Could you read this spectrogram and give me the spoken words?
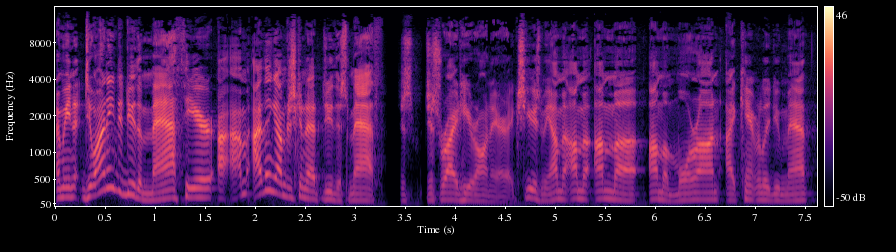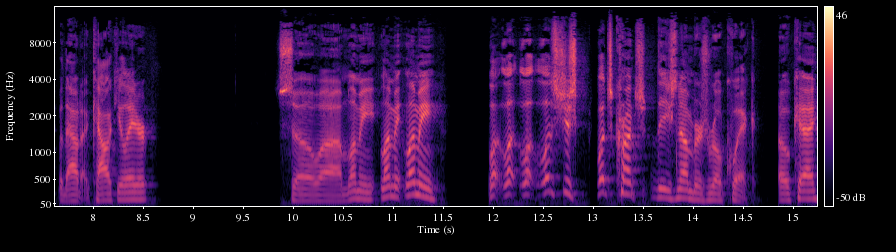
I mean, do I need to do the math here? I, I think I'm just going to have to do this math just just right here on air. Excuse me, I'm a, I'm a, I'm a, I'm a moron. I can't really do math without a calculator. So um, let me let me let me let, let, let, let's just let's crunch these numbers real quick, okay?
